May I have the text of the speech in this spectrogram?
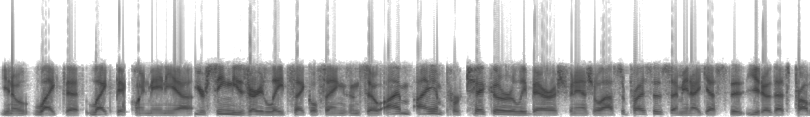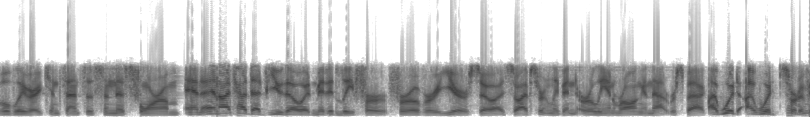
you know, like the like Bitcoin mania. You're seeing these very late cycle things, and so I'm I am particularly bearish financial asset prices. I mean, I guess that you know that's probably very consensus in this forum, and and I've had that view though, admittedly, for for over a year. So so I've certainly been early and wrong in that respect. I would I would sort of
